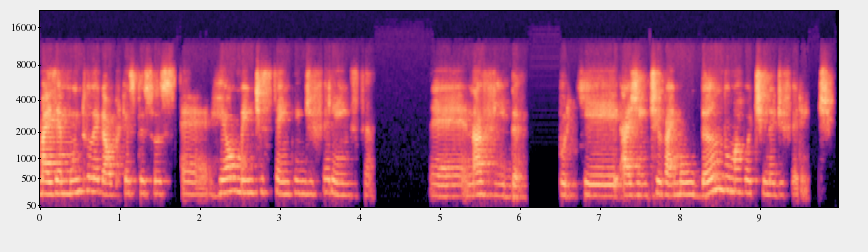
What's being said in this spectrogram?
Mas é muito legal porque as pessoas é, realmente sentem diferença é, na vida, porque a gente vai moldando uma rotina diferente.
